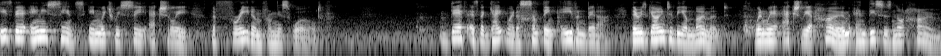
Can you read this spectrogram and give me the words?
Is there any sense in which we see actually the freedom from this world? Death as the gateway to something even better. There is going to be a moment when we're actually at home and this is not home.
